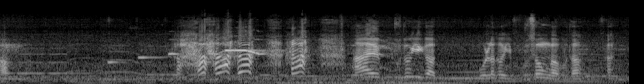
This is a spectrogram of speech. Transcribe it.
음. 아이 무더기가 올라가기 무서운가 보다. 아.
